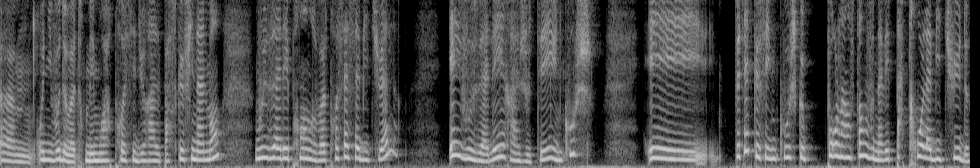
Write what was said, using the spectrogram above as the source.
euh, au niveau de votre mémoire procédurale, parce que finalement, vous allez prendre votre process habituel et vous allez rajouter une couche. Et peut-être que c'est une couche que pour l'instant vous n'avez pas trop l'habitude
